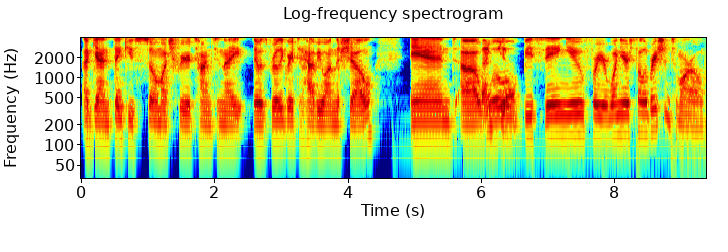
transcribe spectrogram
again, thank you so much for your time tonight. It was really great to have you on the show. And uh, we'll you. be seeing you for your one year celebration tomorrow.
